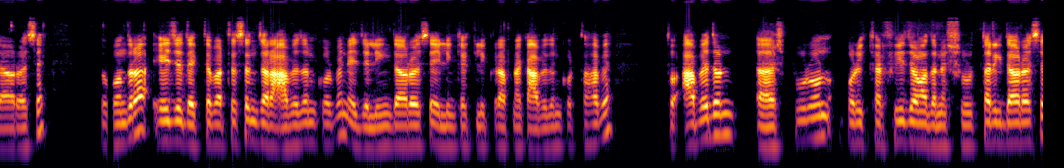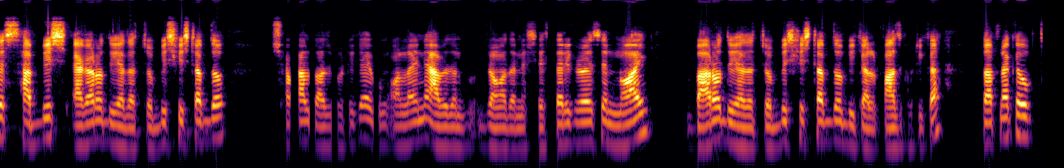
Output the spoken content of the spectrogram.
দেওয়া রয়েছে তো বন্ধুরা, এই যে দেখতে পারতেছেন যারা আবেদন করবেন, এই যে লিঙ্ক দেওয়া রয়েছে, এই লিঙ্কে ক্লিক করে আপনাকে আবেদন করতে হবে। তো আবেদন পূরণ পরীক্ষার ফি জমা দানের শুরুর তারিখ দেওয়া রয়েছে ছাব্বিশ এগারো দুই হাজার চব্বিশ খ্রিস্টাব্দ সকাল দশ ঘটিকা এবং অনলাইনে আবেদন জমা দানের শেষ তারিখ রয়েছে নয় বারো দুই হাজার চব্বিশ খ্রিস্টাব্দ বিকাল পাঁচ ঘটিকা। তো আপনাকে উক্ত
